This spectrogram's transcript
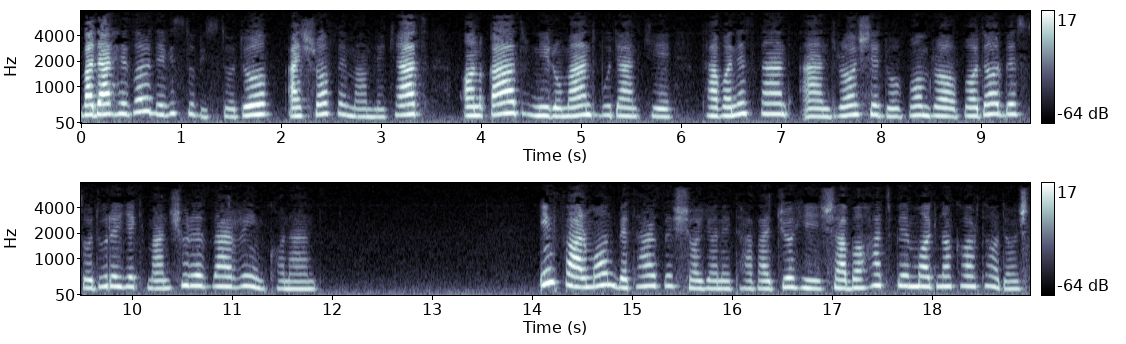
و در 1222 اشراف مملکت آنقدر نیرومند بودند که توانستند اندراش دوم را وادار به صدور یک منشور زرین کنند. این فرمان به طرز شایان توجهی شباهت به ماگناکارتا داشت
